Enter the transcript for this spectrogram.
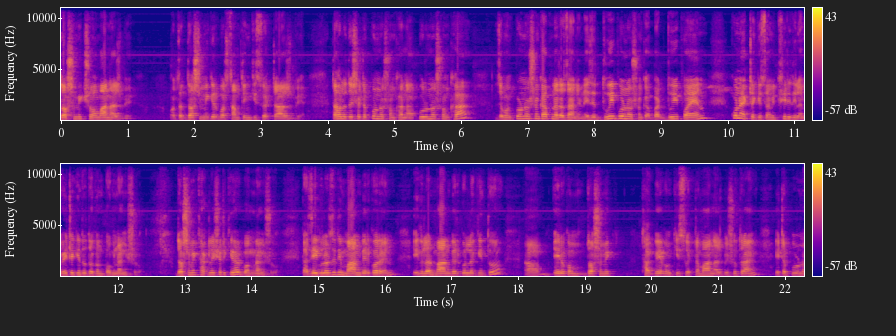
দশমিক সহ মান আসবে। অর্থাৎ দশমিকের পর সামথিং কিছু একটা আসবে। তাহলে তো সেটা পূর্ণ সংখ্যা না। পূর্ণ সংখ্যা, যেমন পূর্ণ সংখ্যা আপনারা জানেন, এই যে দুই পূর্ণ সংখ্যা বাট দুই পয়েন্ট কোনো একটা কিছু আমি থ্রি দিলাম, এটা কিন্তু তখন ভগ্নাংশ। দশমিক থাকলে সেটা কী হয় ভগ্নাংশ। কাজে এগুলোর যদি মান বের করেন, এগুলোর মান বের করলে কিন্তু এরকম দশমিক থাকবে এবং কিছু একটা মান আসবে। সুতরাং এটা পূর্ণ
